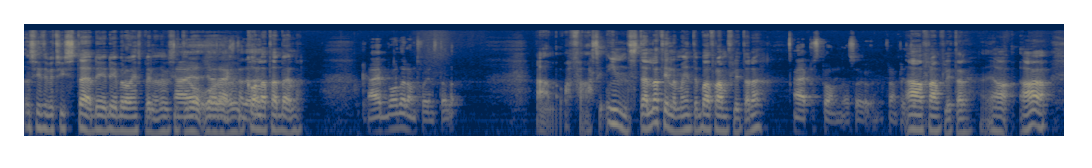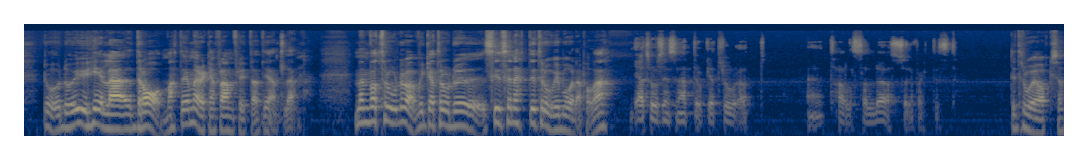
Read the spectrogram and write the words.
Nu sitter vi tysta här. Det, det är bra inspelning vi sitter Nej, och, och kollar tabellen. Nej, båda de två är inställda. Ja, men vad fan. ska- Inställda till och med, inte bara framflyttade. Nej, postponed, alltså framflyttad. Ja, framflyttade. Ja, ja, ja. Då, då är ju hela dramat i American framflyttat egentligen. Men vad tror du då? Vilka tror du? Cincinnati tror vi båda på va? Jag tror Cincinnati och jag tror att eh, Tulsa löser det faktiskt. Det tror jag också.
